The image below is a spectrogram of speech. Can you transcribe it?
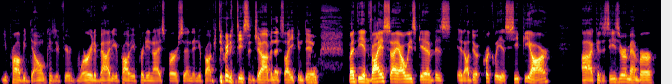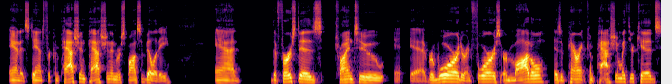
you probably don't because if you're worried about it, you're probably a pretty nice person and you're probably doing a decent job, and that's all you can do. But the advice I always give is, and I'll do it quickly, is CPR because uh, it's easy to remember and it stands for compassion, passion, and responsibility. And the first is trying to uh, reward or enforce or model as a parent compassion with your kids.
